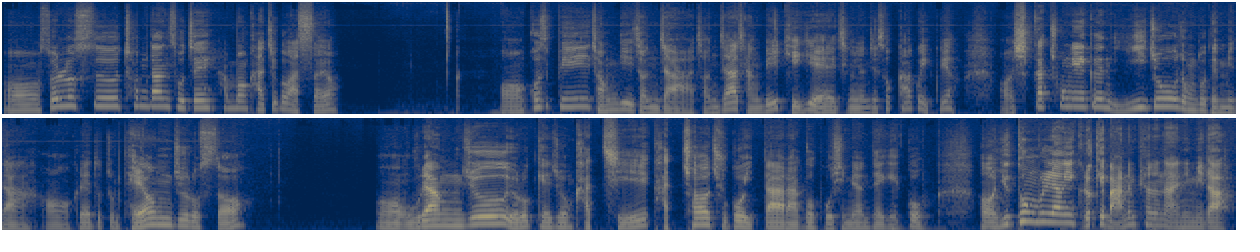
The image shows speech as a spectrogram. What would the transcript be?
어, 솔루스 첨단 소재 한번 가지고 왔어요. 어, 코스피 전기 전자, 전자 장비 기기에 지금 현재 속하고 있고요. 어, 시가총액은 2조 정도 됩니다. 어, 그래도 좀 대형주로서 어, 우량주 요렇게 좀 같이 갖춰주고 있다라고 보시면 되겠고 어, 유통 물량이 그렇게 많은 편은 아닙니다.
